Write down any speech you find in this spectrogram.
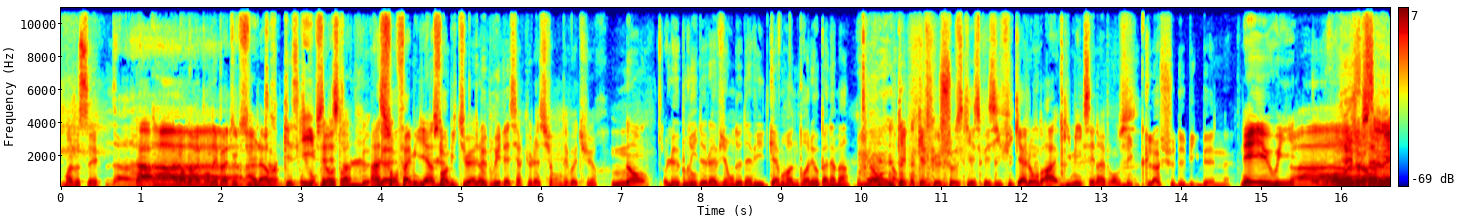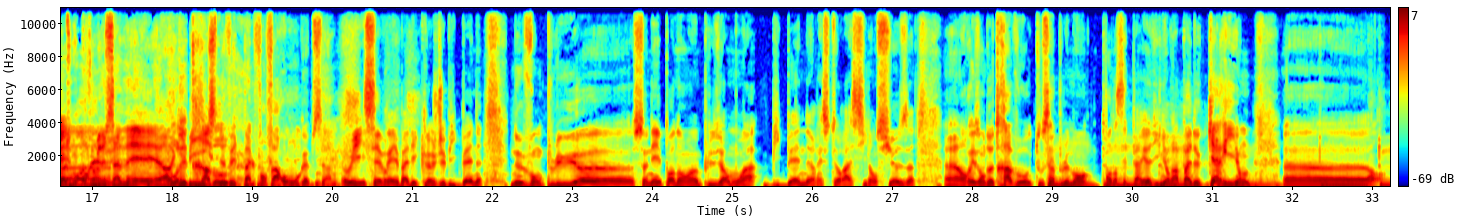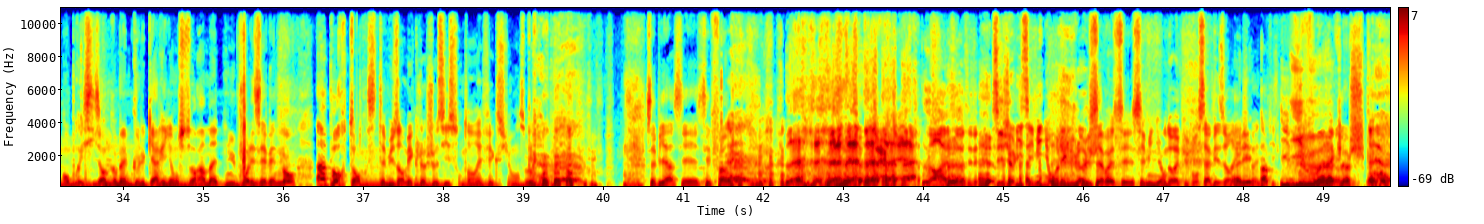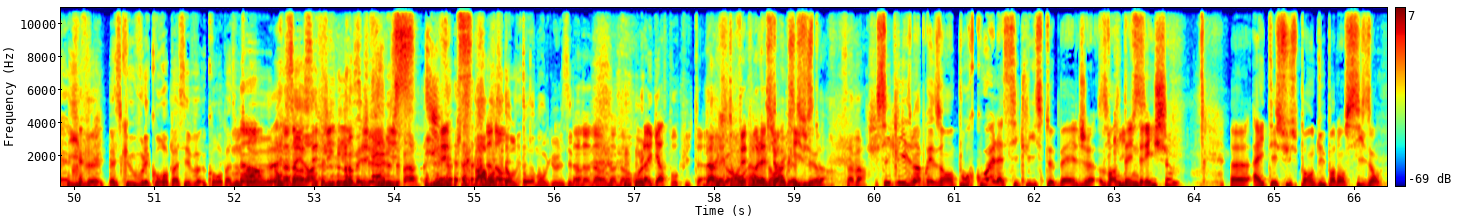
Moi je sais. Ah, alors ne répondez pas tout de suite. Alors, qu'est-ce qu'ils Yves vont faire entendre Le- Un le- son familier, un son le- habituel. Le bruit de la circulation des voitures? Non, Le bruit de l'avion de David Cameron pour aller au Panama? Non. Quel- quelque chose qui est spécifique à Londres. Ah, Gimmick, c'est une réponse? Les cloches de Big Ben. Eh oui. Ah, Oh, je je le savais. Tout le savait, hein, Pour travaux. ne faites pas le fanfaron comme ça. Oui, c'est vrai. Bah, les cloches de Big Ben ne vont plus euh, sonner pendant plusieurs mois. Big Ben restera silencieuse euh, en raison de travaux, tout simplement. Pendant cette période, il n'y aura pas de carillon. euh, en précisant quand même que le carillon sera maintenu pour les événements importants. C'est amusant, mes cloches aussi sont en réflexion en ce moment. C'est bien, c'est c'est fin. C'est- c'est joli, c'est mignon les Oui, cloches. c'est vrai, c'est c'est mignon. On aurait pu penser à mes oreilles. Allez, hop, Yves, Yves, à la euh, cloche. Yves, est-ce que vous voulez qu'on repasse, qu'on repasse Non, notre... non, non, ira c'est fini, Non, mais c'est je, je fini. sais pas. Apparemment, non, c'est non. dans le ton, donc je sais Non, pas. non, non, non, non, on la garde pour plus tard. Faites-moi la surprise. Ça marche. Cyclisme à présent. Pourquoi la cycliste belge Van. Dendrich euh, a été suspendue pendant 6 ans?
